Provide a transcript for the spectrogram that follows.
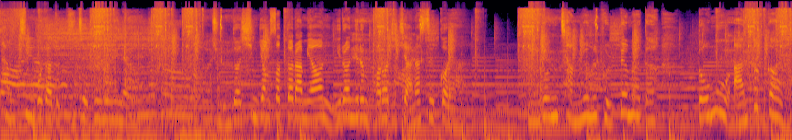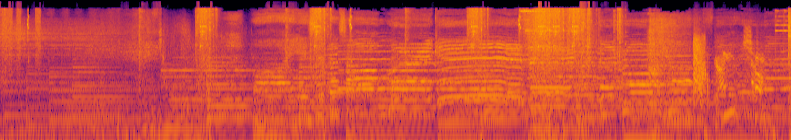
상층보다도 구제불능이네. 좀더 신경 썼더라면 이런 일은 벌어지지 않았을 거야. 이런 장면을 볼 때마다 너무 안타까워. Shut.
